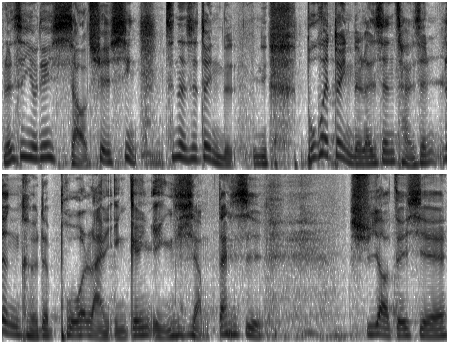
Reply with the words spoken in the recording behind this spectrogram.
人生有点小确幸，真的是对你的你不会对你的人生产生任何的波澜跟影响，但是需要这些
